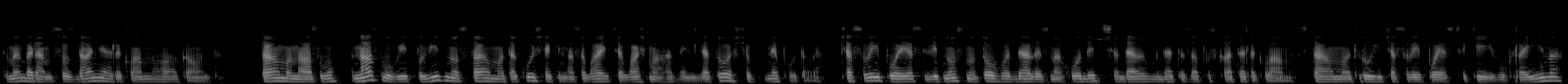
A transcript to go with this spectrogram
то ми беремо создання рекламного аккаунту. Ставимо назву. Назву, відповідно, ставимо таку ж, як і називається ваш магазин, для того, щоб не путали. Часовий пояс відносно того, де ви знаходитеся, де ви будете запускати рекламу. Ставимо другий часовий пояс, це Київ, Україна,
